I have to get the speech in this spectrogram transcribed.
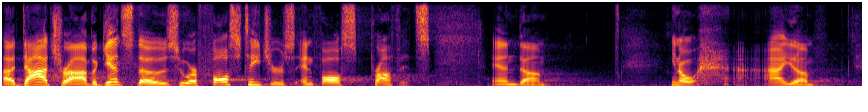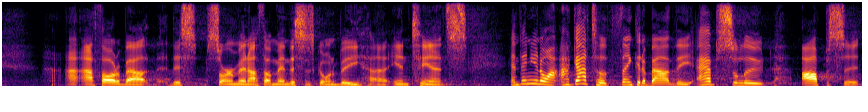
uh, diatribe against those who are false teachers and false prophets. And, um, you know, I. Um, I, I, thought about this sermon. I thought, man, this is going to be uh, intense. And then, you know, I got to thinking about the absolute opposite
